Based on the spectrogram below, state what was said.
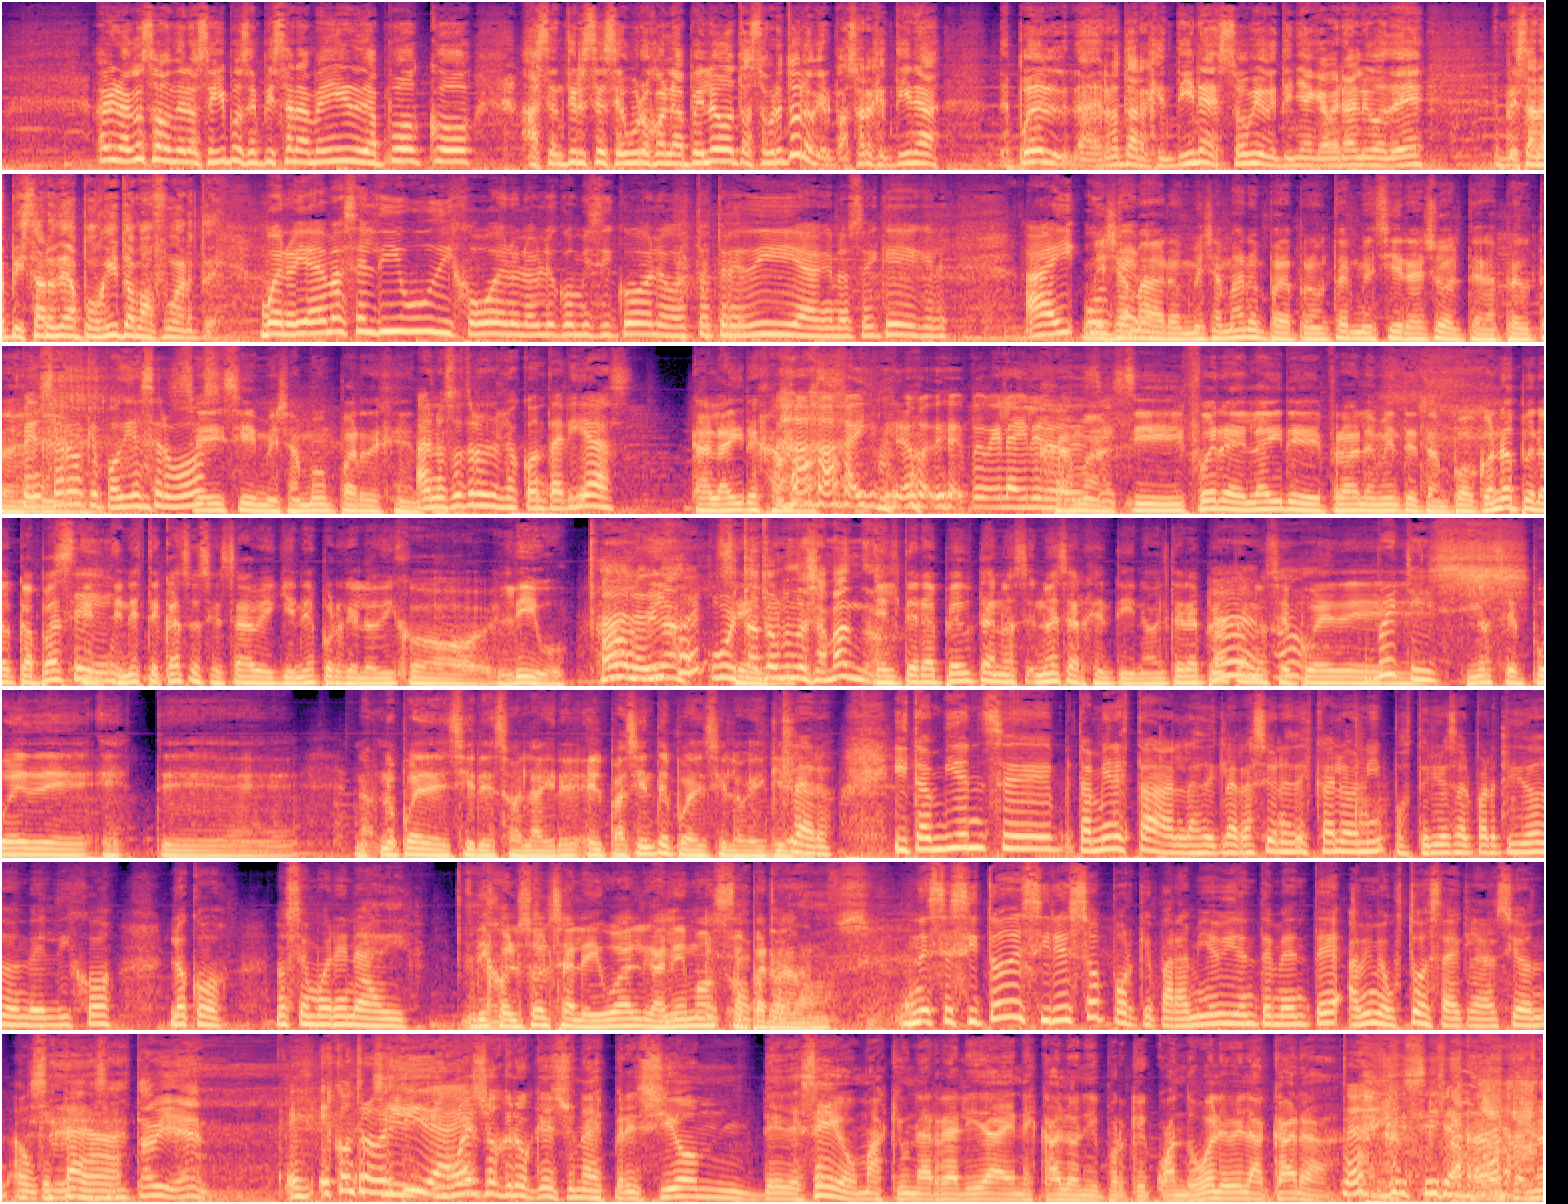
Hay una cosa donde los equipos empiezan a medir de a poco, a sentirse seguros con la pelota, sobre todo lo que le pasó a Argentina. Después de la derrota de Argentina, es obvio que tenía que haber algo de empezar a pisar de a poquito más fuerte. Bueno, y además el Dibu dijo, bueno, lo hablé con mi psicólogo estos tres días, que no sé qué. Que... Hay un Me tema. llamaron, me llamaron para preguntarme si era yo el terapeuta. del ¿Pensaron que podía ser vos? Sí, sí, me llamó un par de gente. ¿A nosotros nos los contarías? Al aire jamás. Ay, pero después del aire no lo Jamás. decís. Y fuera del aire probablemente tampoco. No, pero capaz Sí. en, en este caso se sabe quién es porque lo dijo el Dibu. Ah, ¿lo mirá. dijo él? Uy, Sí. está todo el mundo llamando. El terapeuta no, no es argentino. El terapeuta Ah, no se oh, puede. British. No se puede. Este. No, no puede decir eso al aire. El paciente puede decir lo que quiera. Claro. Y también se también están las declaraciones de Scaloni posteriores al partido donde él dijo, loco, no se muere nadie. Dijo el sol sale igual, ganemos Exacto. o perdamos. Necesitó decir eso porque para mí, evidentemente, a mí me gustó esa declaración, aunque Sí, está, sí, está bien. Es, es Sí, controvertida. igual ¿eh? yo creo que es una expresión de deseo más que una realidad en Scaloni, porque cuando vos le ves la cara sí, la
